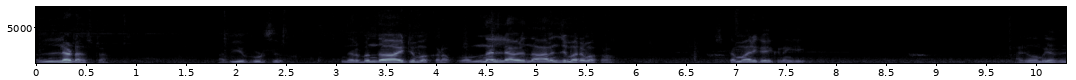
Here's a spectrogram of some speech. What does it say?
നല്ല ടേസ്റ്റാണ് അബിയ ഫ്രൂട്ട്സ് നിർബന്ധമായിട്ടും വെക്കണം. ഒന്നല്ല ഒരു നാലഞ്ച് മരം വെക്കണം. ഇഷ്ടംമാതിരി കഴിക്കണമെങ്കിൽ. അത് നോമ്പ് അത്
